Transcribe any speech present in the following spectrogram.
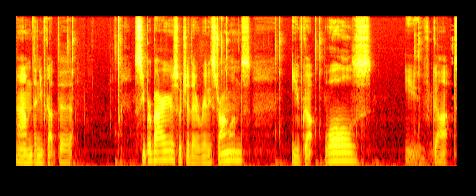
Um, then you've got the super barriers, which are the really strong ones. You've got walls, you've got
